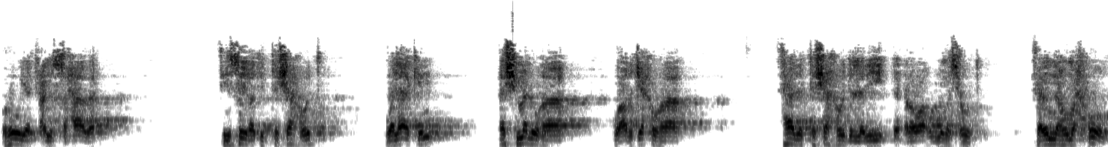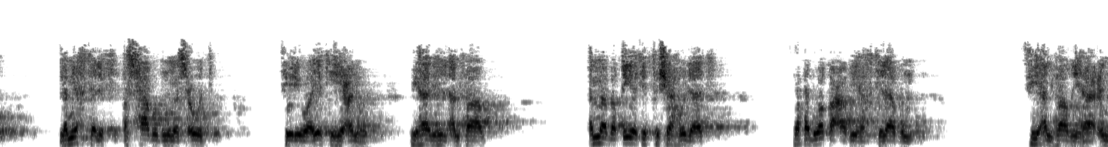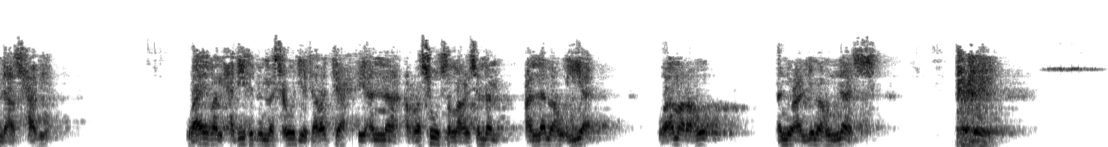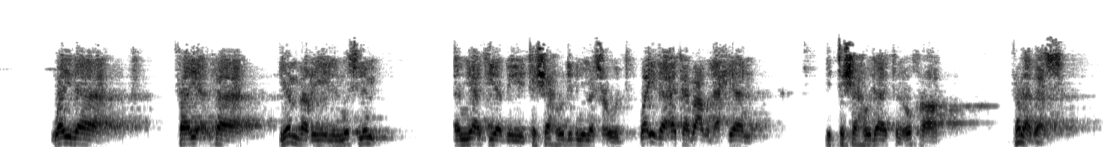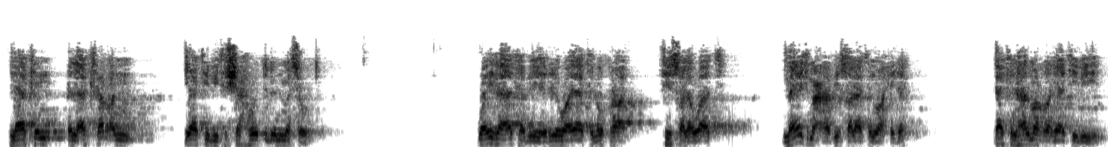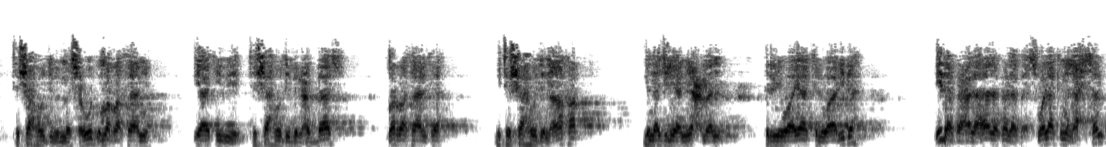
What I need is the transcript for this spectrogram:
رويت عن الصحابة في صيغة التشهد ولكن أشملها وأرجحها هذا التشهد الذي رواه ابن مسعود فإنه محفوظ لم يختلف أصحاب ابن مسعود في روايته عنه بهذه الألفاظ. أما بقية التشهدات فقد وقع فيها اختلاف في ألفاظها عند أصحابها. وأيضا حديث ابن مسعود يترجح في أن الرسول صلى الله عليه وسلم علمه إياه وأمره أن يعلمه الناس. وإذا فينبغي للمسلم أن يأتي بتشهد ابن مسعود وإذا أتى بعض الأحيان بالتشهدات الأخرى فلا بأس. لكن الأكثر أن يأتي بتشهد ابن مسعود. وإذا أتى بالروايات الأخرى في صلوات ما يجمعها في صلاة واحدة لكن هالمرة يأتي تشهد ابن مسعود ومرة ثانية يأتي بتشهد ابن عباس مرة ثالثة بتشهد آخر من أجل أن يعمل الروايات الواردة إذا فعل هذا فلا بأس. ولكن الأحسن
